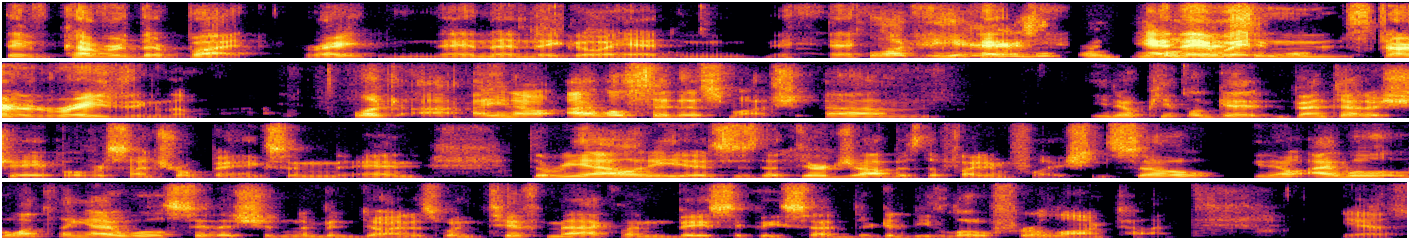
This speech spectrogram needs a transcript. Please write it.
they've covered their butt, right? And then they go ahead and look. Here's the thing, and they went and started raising them. Look, I, you know, I will say this much. Um, you know people get bent out of shape over central banks and and the reality is is that their job is to fight inflation. So you know i will one thing i will say that shouldn't have been done is when Tiff Macklem basically said they're going to be low for a long time. Yes.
